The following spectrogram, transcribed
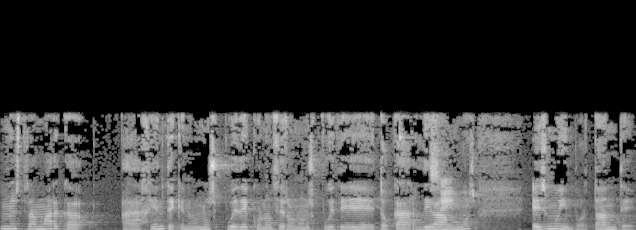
nuestra marca a gente que no nos puede conocer o no nos puede tocar, digamos, es muy importante.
